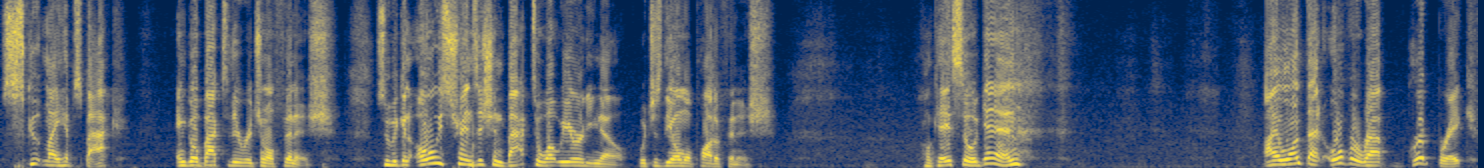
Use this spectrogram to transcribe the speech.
scoot my hips back, and go back to the original finish. So we can always transition back to what we already know, which is the omoplata finish. Okay, so again, I want that overwrap grip break,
